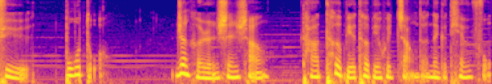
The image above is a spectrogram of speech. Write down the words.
去剥夺任何人身上他特别特别会长的那个天赋，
